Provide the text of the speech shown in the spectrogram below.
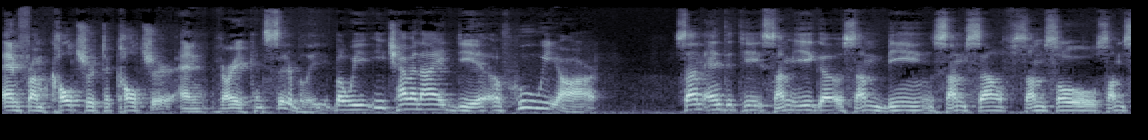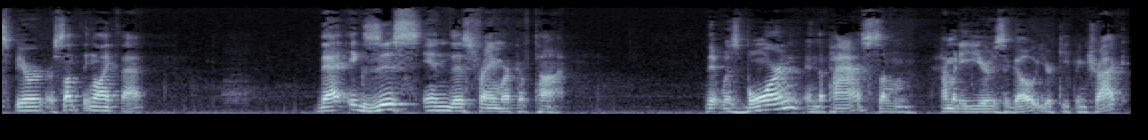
and from culture to culture and very considerably, but we each have an idea of who we are some entity, some ego, some being, some self, some soul, some spirit, or something like that that exists in this framework of time. That was born in the past, some how many years ago, you're keeping track,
